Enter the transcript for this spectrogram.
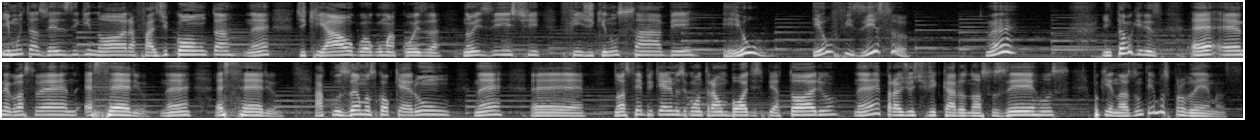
E muitas vezes ignora, faz de conta, né? De que algo, alguma coisa não existe, finge que não sabe. Eu? Eu fiz isso? Né? Então, queridos, é, é, o negócio é, é sério, né? É sério. Acusamos qualquer um, né? É, nós sempre queremos encontrar um bode expiatório, né? Para justificar os nossos erros, porque nós não temos problemas.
